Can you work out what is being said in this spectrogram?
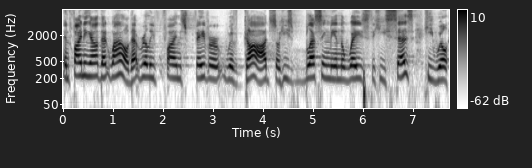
and finding out that, wow, that really finds favor with God. So he's blessing me in the ways that he says he will.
